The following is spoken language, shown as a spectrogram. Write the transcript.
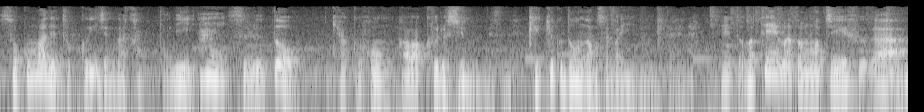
そこまで得意じゃなかったりすると、脚本家は苦しむんですね。結局どう直せばいいのみたいな、えーとまあ、テーマとモチーフが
